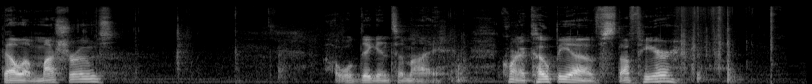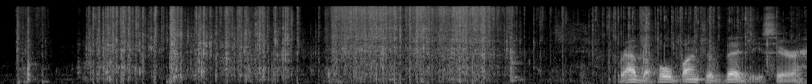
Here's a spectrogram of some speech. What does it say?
Bella mushrooms. I will dig into my cornucopia of stuff here. Grab a whole bunch of veggies here.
